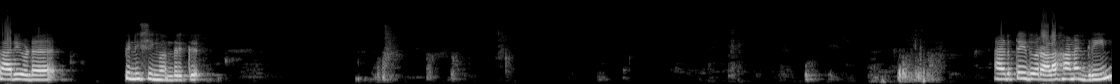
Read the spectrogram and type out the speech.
சாரியோட ஃபினிஷிங் வந்திருக்கு. அடுத்து இது ஒரு அழகான கிரீன்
